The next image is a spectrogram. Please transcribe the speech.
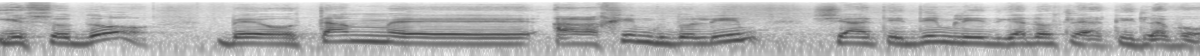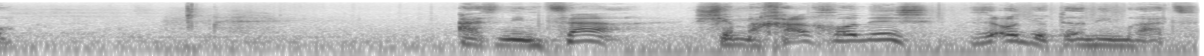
יסודו באותם אה, ערכים גדולים שעתידים להתגלות לעתיד לבוא. אז נמצא שמחר חודש זה עוד יותר נמרץ.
